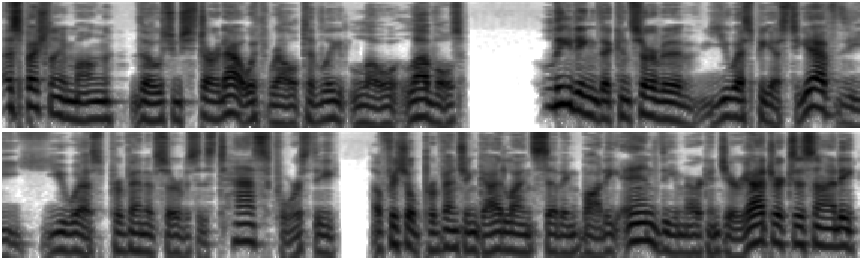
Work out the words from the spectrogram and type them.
especially among those who start out with relatively low levels. Leading the conservative USPSTF, the U.S. Preventive Services Task Force, the official prevention guidelines setting body, and the American Geriatric Society,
